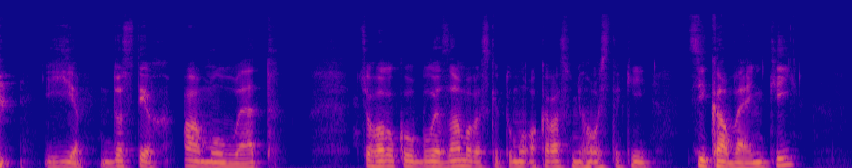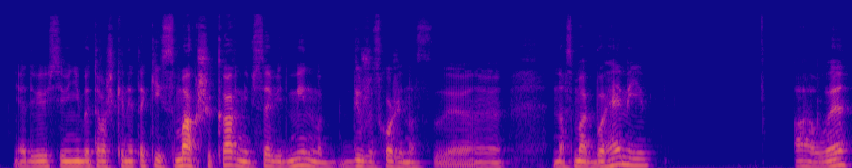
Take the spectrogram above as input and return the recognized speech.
є? Достиг амулет. Цього року були заморозки, тому окрас в нього ось такий цікавенький. Я дивився, він ніби трошки не такий. Смак шикарний, все відмінно, дуже схожий на, е, на смак богемії. Але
